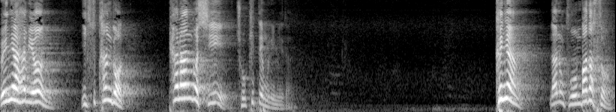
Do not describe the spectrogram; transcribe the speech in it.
왜냐하면 익숙한 것, 편한 것이 좋기 때문입니다. 그냥 나는 구원받았어.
